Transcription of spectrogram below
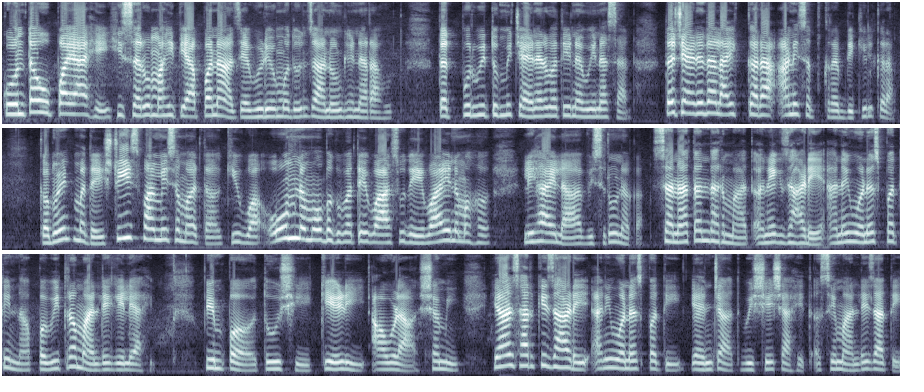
कोणता उपाय आहे ही सर्व माहिती आपण आज या व्हिडिओमधून जाणून घेणार आहोत. तत्पूर्वी तुम्ही चॅनलवरती नवीन असाल तर चॅनलला लाईक करा आणि सबस्क्राईब देखील करा. कमेंटमध्ये श्री स्वामी समर्थ किंवा ओम नमो भगवते वासुदेवाय नमः लिहायला विसरू नका. सनातन धर्मात अनेक झाडे आणि वनस्पतींना पवित्र मानले गेले आहे. पिंपळ तुळशी केळी आवळा शमी यांसारखी झाडे आणि वनस्पती यांच्यात विशेष आहेत असे मानले जाते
